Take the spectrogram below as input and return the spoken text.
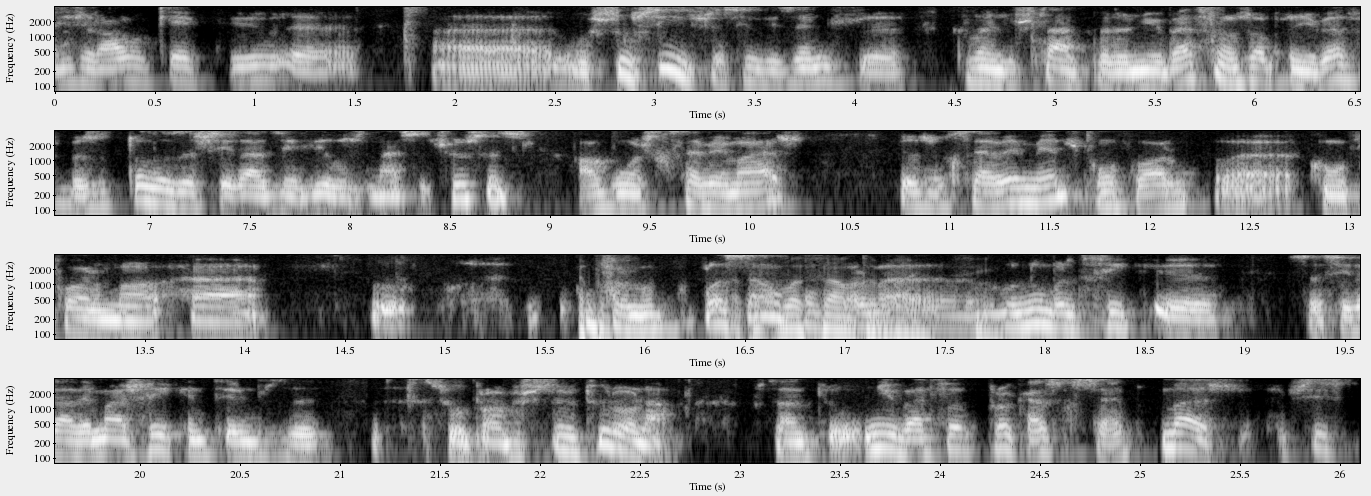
em geral o que é que uh, os subsídios, assim dizemos, que vêm do Estado para New Bedford, não só para New Bedford, mas todas as cidades e vilas de Massachusetts, algumas recebem mais, eles recebem menos, conforme, conforme, a, conforme a população, a população conforme também, o número de ricos, se a cidade é mais rica em termos de, sua própria estrutura ou não. Portanto, o New Bedford, por acaso, recebe, mas é preciso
